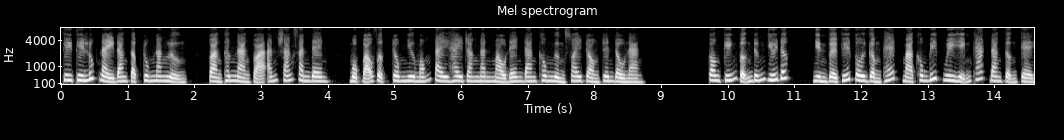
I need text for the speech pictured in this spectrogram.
Thi Thi lúc này đang tập trung năng lượng, toàn thân nàng tỏa ánh sáng xanh đen, một bảo vật trông như móng tay hay răng nanh màu đen đang không ngừng xoay tròn trên đầu nàng. Con kiến vẫn đứng dưới đất, nhìn về phía tôi gầm thét mà không biết nguy hiểm khác đang cận kề.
